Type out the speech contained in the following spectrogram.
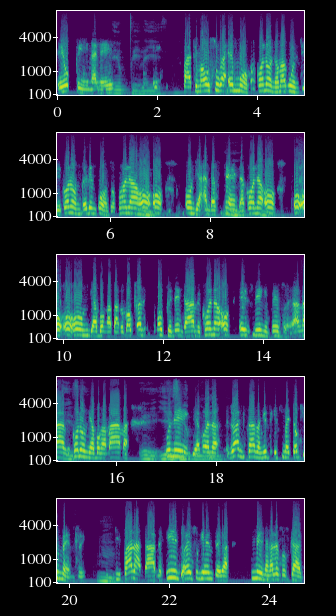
Eyokugcina leyo eyokugcina yes. But mawusuka emuva khona noma kunje khona ngicela inkonzo khona o o ongiya-understanda khona o o ngiyabonga baba bawugcine ngami. Khona o eziningi mfethu angazi khona ngiyabonga mama. Kuningi yabona njengoba ngisaza ngithi it's my documentary ngibhala ngami into esuke yenzeka mina ngaleso sikhathi.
